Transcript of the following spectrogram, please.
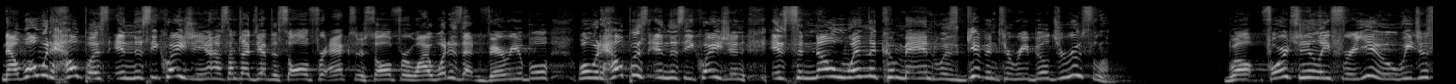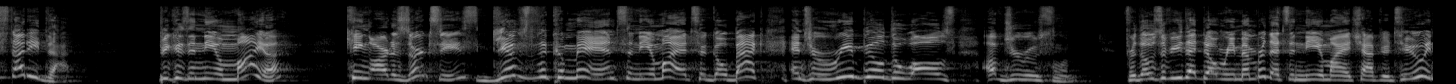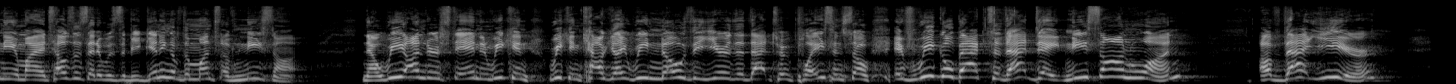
Now, what would help us in this equation? You know how sometimes you have to solve for X or solve for Y? What is that variable? What would help us in this equation is to know when the command was given to rebuild Jerusalem. Well, fortunately for you, we just studied that. Because in Nehemiah, King Artaxerxes gives the command to Nehemiah to go back and to rebuild the walls of Jerusalem. For those of you that don't remember, that's in Nehemiah chapter 2, and Nehemiah tells us that it was the beginning of the month of Nisan. Now we understand and we can we can calculate. We know the year that that took place, and so if we go back to that date, Nisan one of that year,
